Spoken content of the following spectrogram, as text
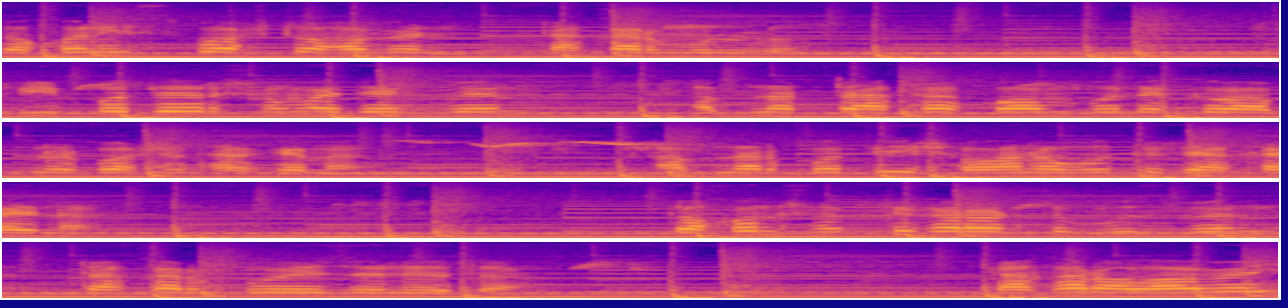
তখন স্পষ্ট হবেন টাকার মূল্য। বিপদের সময় দেখবেন আপনার টাকা কম বলে কেউ আপনার পাশে থাকে না, আপনার প্রতি সহানুভূতি দেখায় না। তখন সত্যিকার অর্থে বুঝবেন টাকার প্রয়োজনীয়তা। টাকার অভাবেই,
